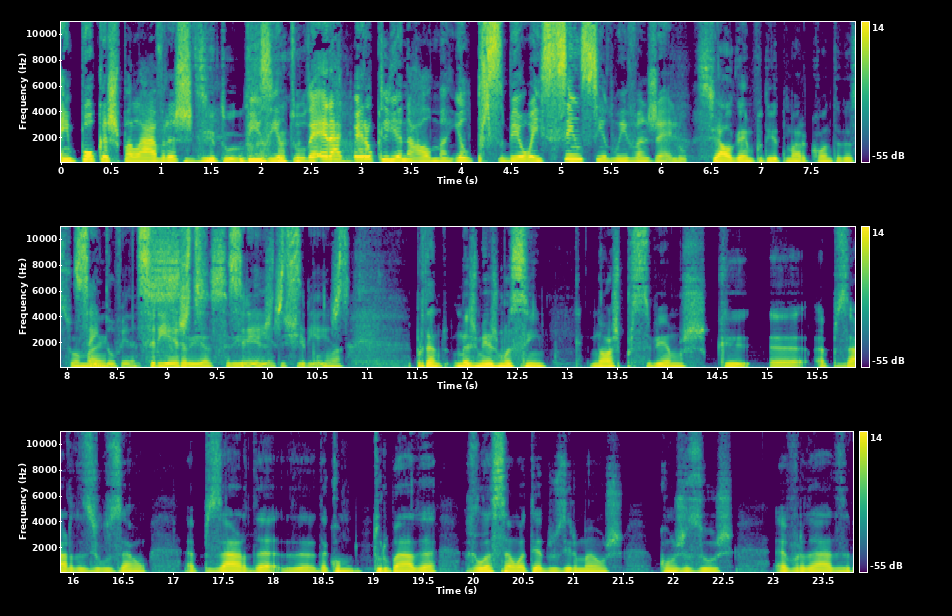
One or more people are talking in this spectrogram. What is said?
em poucas palavras dizia tudo. Dizia tudo. Era, era o que lhe ia na alma. Ele percebeu a essência do Evangelho. Se alguém podia tomar conta da sua Sem mãe, dúvida, seria este, seria, seria, seria este, este discípulo. Seria é? Portanto, mas mesmo assim, nós percebemos que, uh, apesar da desilusão, apesar da, da, da conturbada relação até dos irmãos com Jesus, a verdade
